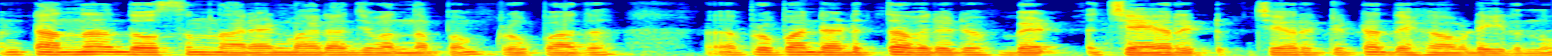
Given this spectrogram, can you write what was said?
എന്നിട്ട് അന്ന് ദിവസം നാരായൺ മഹാരാജ് വന്നപ്പം പ്രഭുപാദ് പ്രഭുപാദിന്റെ അടുത്ത് അവരൊരു ബെഡ് ചെയർ ഇട്ടു ചെയർ ഇട്ടിട്ട് അദ്ദേഹം അവിടെ ഇരുന്നു.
